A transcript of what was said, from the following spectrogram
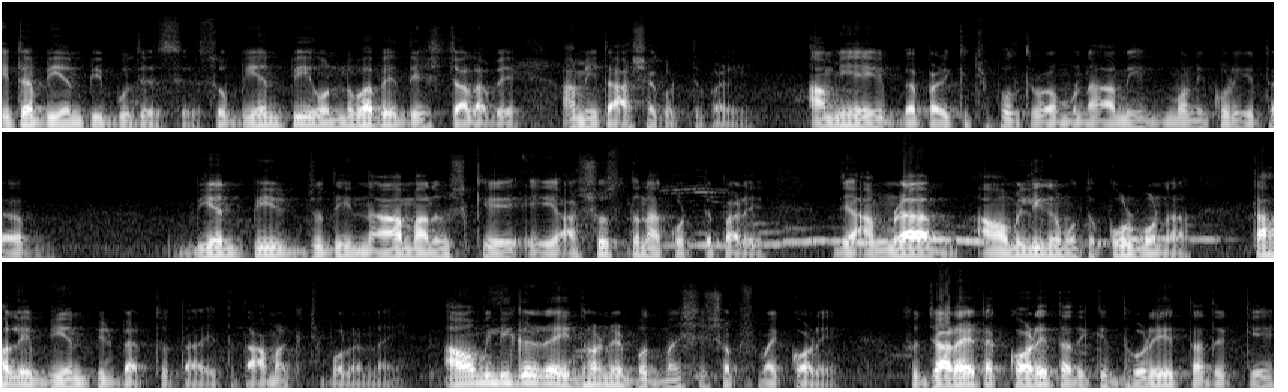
এটা বিএনপি বুঝেছে। সো বিএনপি অন্যভাবে দেশ চালাবে, আমি এটা আশা করতে পারি। আমি এই ব্যাপারে কিছু বলতে পারব না। আমি মনে করি এটা বিএনপির যদি না মানুষকে এই আশ্বস্ত না করতে পারে যে আমরা আওয়ামী লীগের মতো করব না, তাহলে বিএনপির ব্যর্থতা, এটা তো আমার কিছু বলার নাই। আওয়ামী লীগেররা এই ধরনের বদমাইশি সবসময় করে। সো যারা এটা করে, তাদেরকে ধরে, তাদেরকে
